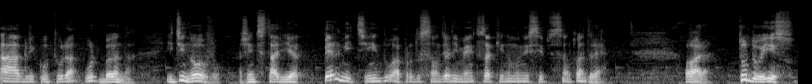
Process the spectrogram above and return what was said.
à agricultura urbana. E, de novo, a gente estaria permitindo a produção de alimentos aqui no município de Santo André. Ora, tudo isso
